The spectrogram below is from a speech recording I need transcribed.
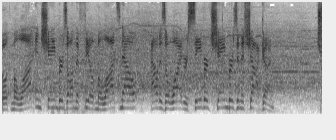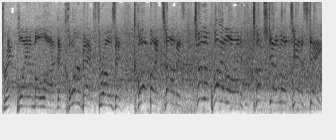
Both Mellott and Chambers on the field. Mellott's now out as a wide receiver. Chambers in the shotgun. Trick play to Mellott. The quarterback throws it. Caught by Thomas to the pylon. Touchdown, Montana State.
